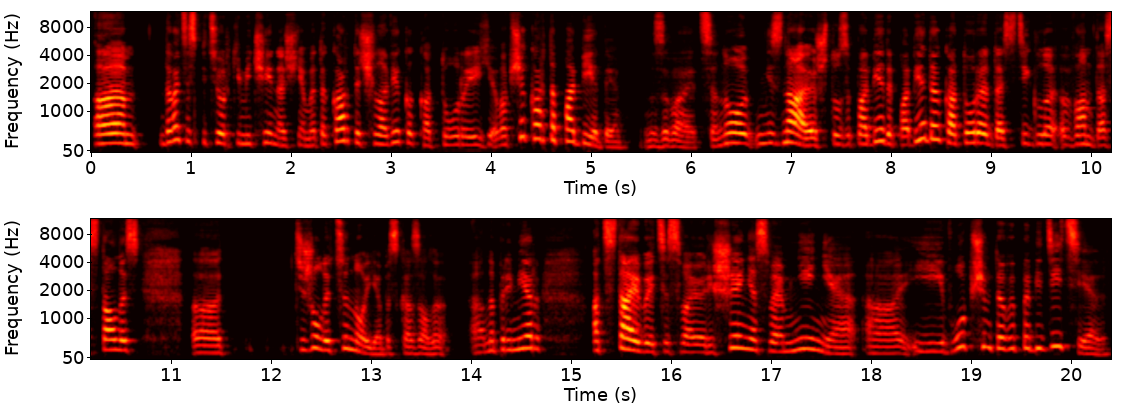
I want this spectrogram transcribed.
Давайте с пятерки мечей начнем. Это карта человека, который... Вообще карта победы называется. Но не знаю, что за победа. Победа, которая достигла, вам досталась э, тяжелой ценой, я бы сказала. А, например, отстаиваете свое решение, свое мнение, а, и, в общем-то, вы победите,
